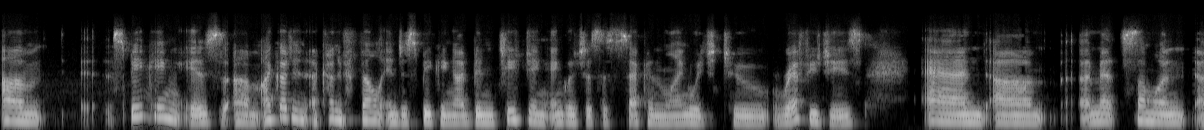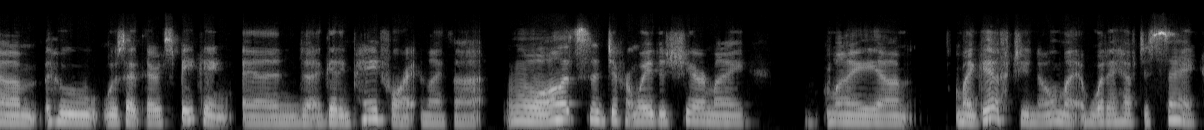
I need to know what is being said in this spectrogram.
Um, speaking is, um, I got in, I kind of fell into speaking. I've been teaching English as a second language to refugees. And um, I met someone um, who was out there speaking and uh, getting paid for it. And I thought, well, it's a different way to share my my um, my gift, you know, my what I have to say.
